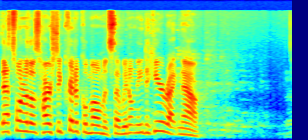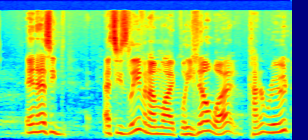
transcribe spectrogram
That's one of those harshly critical moments that we don't need to hear right now. And as he as he's leaving, I'm like, well, you know what? Kind of rude,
